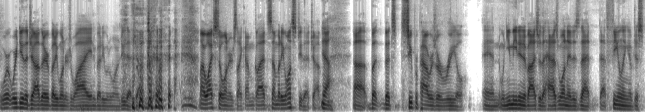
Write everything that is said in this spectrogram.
we're, we do the job that everybody wonders why anybody would want to do that job. My wife still wonders. Like I'm glad somebody wants to do that job. Yeah. Uh, but but superpowers are real, and when you meet an advisor that has one, it is that that feeling of just.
